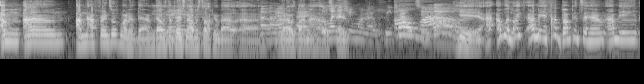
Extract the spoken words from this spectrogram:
I'm um I'm not friends with one of them. That was the person I was talking about uh, Okay. when I was by my house. The house. one that And- you want to reach Oh, out to, wow. though. yeah, I, I would like. I mean, if I bump into him, I mean,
